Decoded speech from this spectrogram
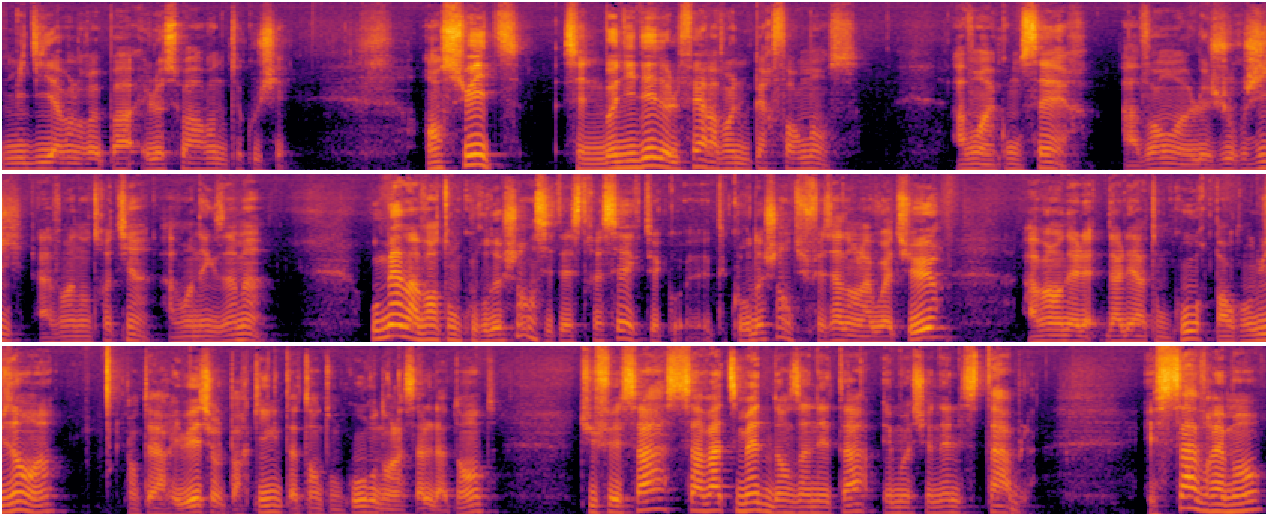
midi avant le repas et le soir avant de te coucher. Ensuite, c'est une bonne idée de le faire avant une performance, avant un concert, avant le jour J, avant un entretien, avant un examen. Ou même avant ton cours de chant, si tu es stressé avec tes cours de chant. Tu fais ça dans la voiture, avant d'aller à ton cours, pas en conduisant. Hein. Quand tu es arrivé sur le parking, tu attends ton cours dans la salle d'attente. Tu fais ça, ça va te mettre dans un état émotionnel stable. Et ça, vraiment,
